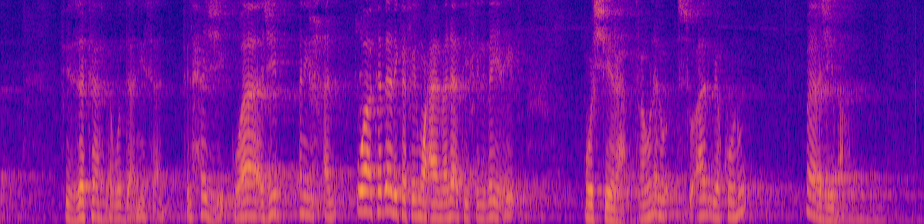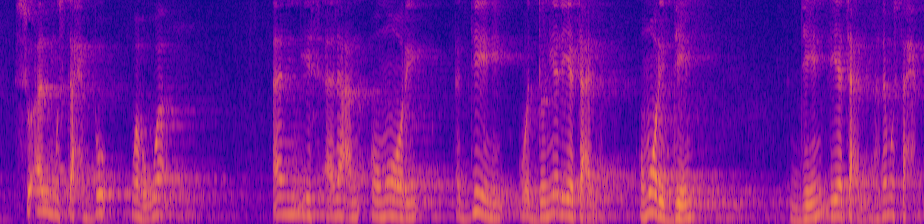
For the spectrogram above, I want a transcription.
في الزكاة لا بد أن يسأل في الحج واجب أن يسأل. وكذلك في المعاملات في البيع والشراء فهنا السؤال يكون واجبا السؤال المستحب وهو أن يسأل عن أمور الدين والدنيا ليتعلم. أمور الدين الدين ليتعلم. هذا مستحب.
